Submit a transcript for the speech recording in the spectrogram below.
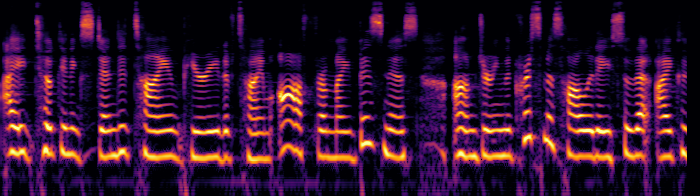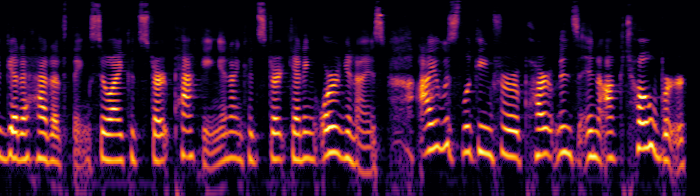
I took an extended time period of time off from my business um, during the christmas holiday so that i could get ahead of things so I could start packing and I could start getting organized. I was looking for apartments in October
